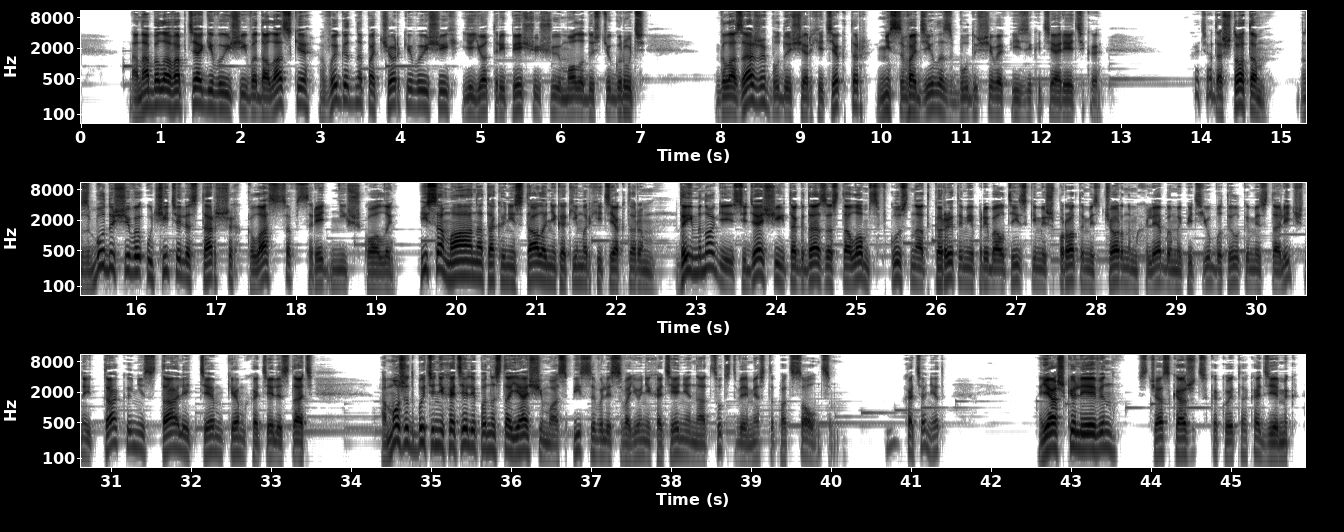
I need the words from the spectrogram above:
Она была в обтягивающей водолазке, выгодно подчеркивающей ее трепещущую молодостью грудь. Глаза же будущий архитектор не сводила с будущего физика-теоретика. Хотя да что там, с будущего учителя старших классов средней школы. И сама она так и не стала никаким архитектором. Да и многие, сидящие тогда за столом с вкусно открытыми прибалтийскими шпротами с черным хлебом и пятью бутылками столичной, так и не стали тем, кем хотели стать. А может быть и не хотели по-настоящему, а списывали свое нехотение на отсутствие места под солнцем. Хотя нет. Яшка Левин, Сейчас, кажется, какой-то академик.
